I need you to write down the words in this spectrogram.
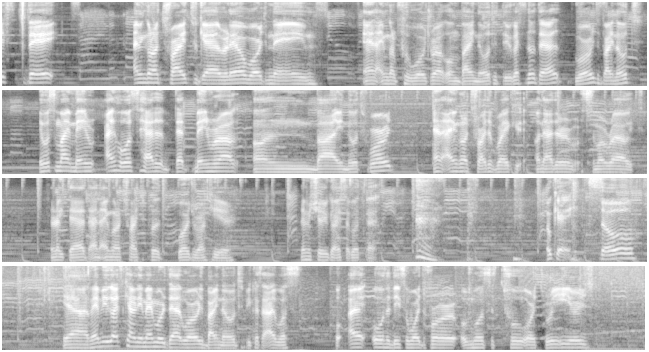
Guys, today I'm gonna try to get rare word name and I'm gonna put word rock on by note. Do you guys know that word by note? It was my main I always had that main rock on by note word and I'm gonna try to break another small rock like that and I'm gonna try to put word rock here. Let me show you guys about that. okay, so yeah, maybe you guys can remember that word by note because I was I owned this word for almost two or three years.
